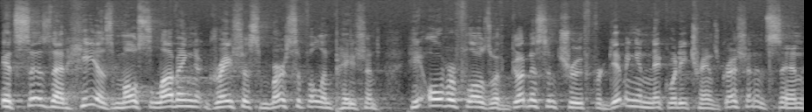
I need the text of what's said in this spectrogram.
It says that He is most loving, gracious, merciful, and patient. He overflows with goodness and truth, forgiving iniquity, transgression, and sin.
